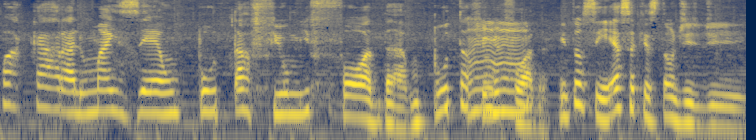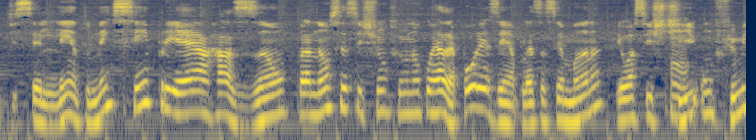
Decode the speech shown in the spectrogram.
pra caralho, mas é um puta filme foda. Um puta Hum. filme foda. Então, assim, essa questão de, de, de ser lento nem sempre é a razão pra não se assistir um filme não correr. Por exemplo, essa semana eu assisti Hum. um filme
